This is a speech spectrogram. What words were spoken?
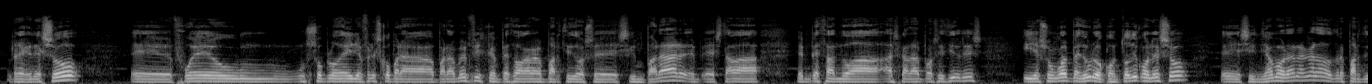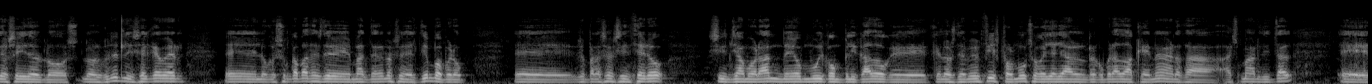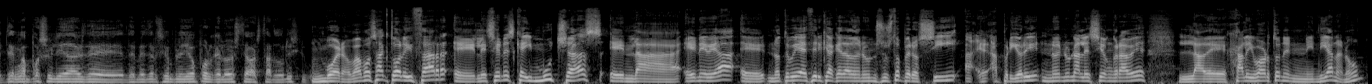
Regresó, eh, fue un, soplo de aire fresco para, para, Memphis, que empezó a ganar partidos eh, sin parar, em, estaba empezando a, escalar posiciones, y es un golpe duro. Con todo y con eso, sin ya han ganado tres partidos seguidos los, los Grizzlies. Hay que ver lo que son capaces de mantenernos en el tiempo, pero eh, yo, para ser sincero, sin Jamorán veo muy complicado que, los de Memphis, por mucho que ya hayan recuperado a Kennard, a, Smart y tal, eh, tengan posibilidades de, de meter siempre yo porque el oeste va a estar durísimo. Bueno, vamos a actualizar eh, lesiones que hay muchas en la NBA. no te voy a decir que ha quedado en un susto, pero sí, a, priori, no en una lesión grave, la de Halliburton en Indiana, ¿no?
